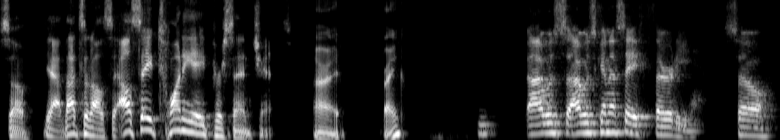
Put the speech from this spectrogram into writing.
So yeah, that's what I'll say. I'll say twenty eight percent chance. All right, Frank. I was I was gonna say 30. So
